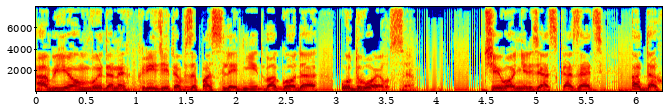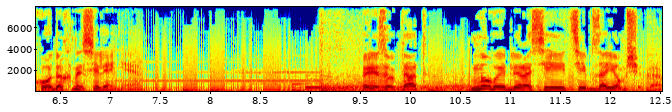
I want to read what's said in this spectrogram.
Объем выданных кредитов за последние два года удвоился. Чего нельзя сказать о доходах населения. Результат – новый для России тип заемщика.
